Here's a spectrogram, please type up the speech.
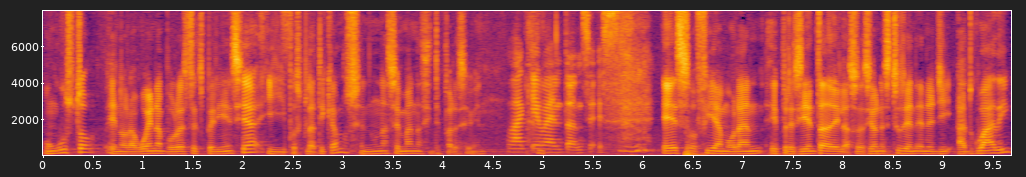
Un gusto, enhorabuena por esta experiencia y pues platicamos en una semana si te parece bien. Va que va entonces. Es Sofía Morán, eh, presidenta de la Asociación Student Energy at Wadi,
